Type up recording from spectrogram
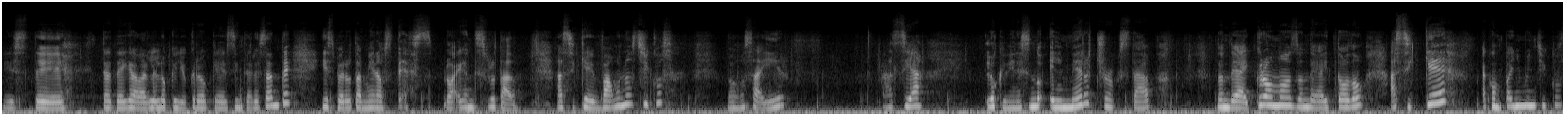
Este, traté de grabarle lo que yo creo que es interesante y espero también a ustedes lo hayan disfrutado. Así que vámonos chicos, vamos a ir hacia lo que viene siendo el mero truck stop donde hay cromos, donde hay todo. Así que acompáñenme chicos,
